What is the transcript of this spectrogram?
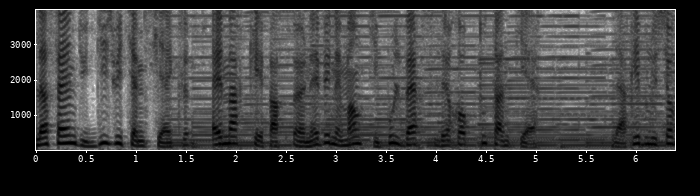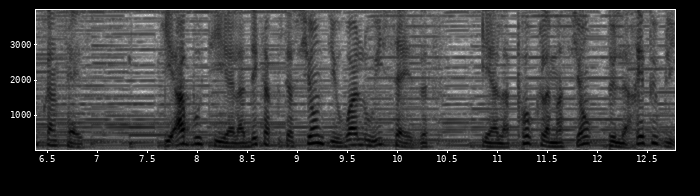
La fin du XVIIIe siècle est marquée par un événement qui bouleverse l'Europe tout entière, la Révolution française, qui aboutit à la décapitation du roi Louis XVI et à la proclamation de la République.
